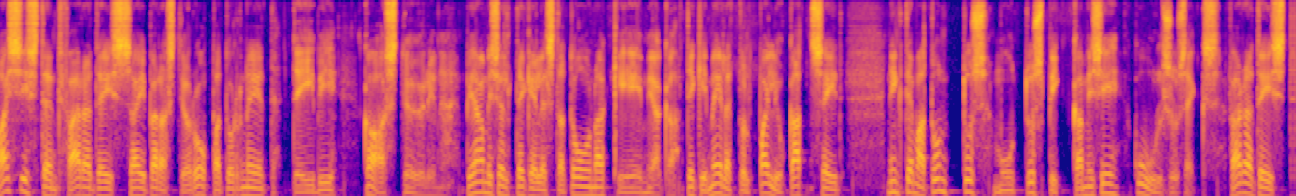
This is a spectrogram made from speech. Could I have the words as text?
assistent Faraday'st sai pärast Euroopa turneed Davy kaastööline. peamiselt tegeles ta toona keemiaga, tegi meeletult palju katseid ning tema tuntus muutus pikkamisi kuulsuseks. Faraday'st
